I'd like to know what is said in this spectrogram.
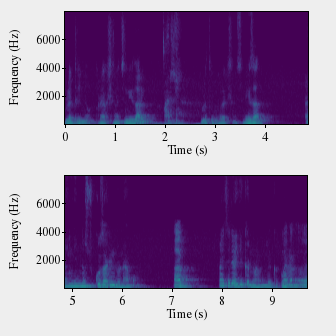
ሁለተኛው reaction ኣችን የዛሬ ሁለተኛው reaction ኣችን የዛሬ እነሱ እኮ ዛሬ እንደሆነ አያውቁም። የተለያየ ነው እ፣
